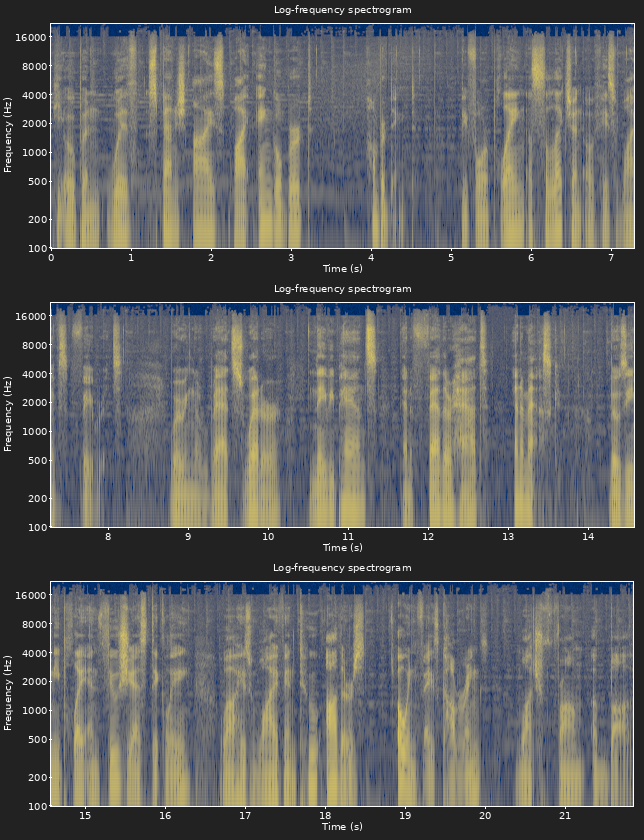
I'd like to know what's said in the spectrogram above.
He opened with Spanish Eyes by Engelbert Humperdinck before playing a selection of his wife's favorites, wearing a red sweater, navy pants, and a feather hat and a mask. Bozzini played enthusiastically while his wife and two others, all in face coverings, watched from above.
